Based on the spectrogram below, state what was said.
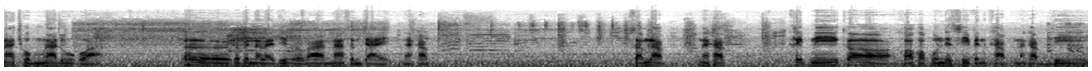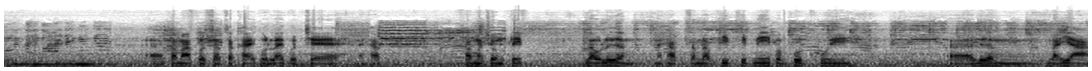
น่าชมน่าดูกว่าเออเออก็เป็นอะไรที่แบบว่าน่าสนใจนะครับสำหรับนะครับ คลิปนี้ก็ขอขอบคุณเดซีเป็นขับนะครับที่เอ่อเข้ามากด subscribe กดไลค์กดแชร์นะครับ เข้ามาชมคลิป เล่าเรื่องนะครับสำหรับคลิปคลิปนี้ผมพูดคุยเเรื่องหลายอย่าง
